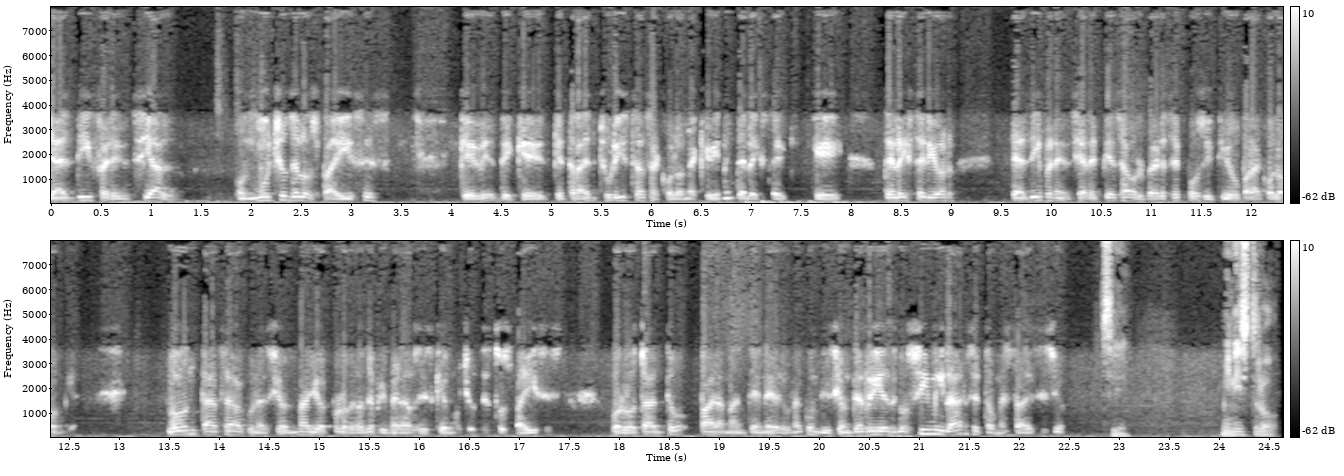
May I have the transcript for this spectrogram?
Ya es diferencial con muchos de los países que, de que, traen turistas a Colombia, que vienen del, exter- que, del exterior, ya el diferencial empieza a volverse positivo para Colombia, con tasa de vacunación mayor, por lo menos de primera dosis, que muchos de estos países. Por lo tanto, para mantener una condición de riesgo similar, se toma esta decisión. Sí. Ministro,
